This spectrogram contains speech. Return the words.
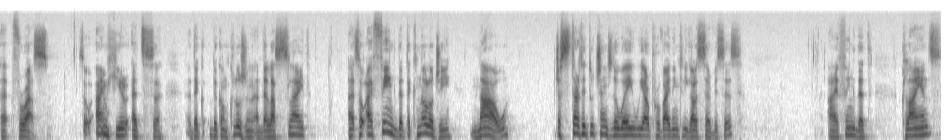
uh, for us. So I'm here at uh, the, the, conclusion at the last slide. So I think the technology now just started to change the way we are providing legal services. I think that clients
